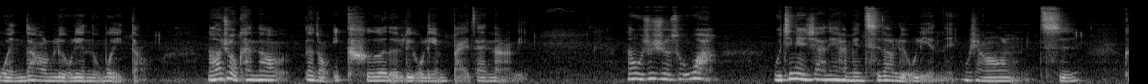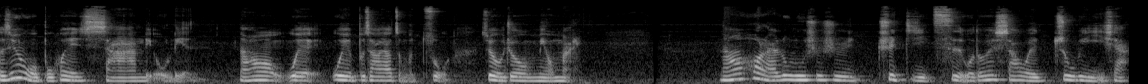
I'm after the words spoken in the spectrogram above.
闻到榴莲的味道，然后就有看到那种一颗的榴莲摆在那里，然后我就觉得说哇。我今年夏天还没吃到榴莲呢，我想要吃，可是因为我不会杀榴莲，然后我也我也不知道要怎么做，所以我就没有买。然后后来陆陆续续去几次，我都会稍微注意一下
